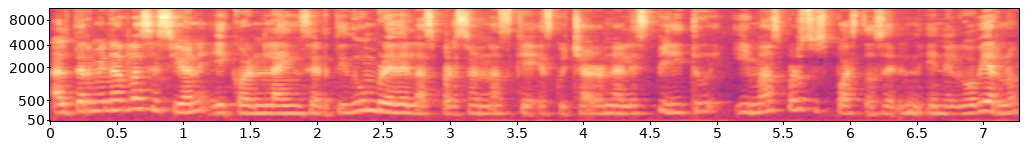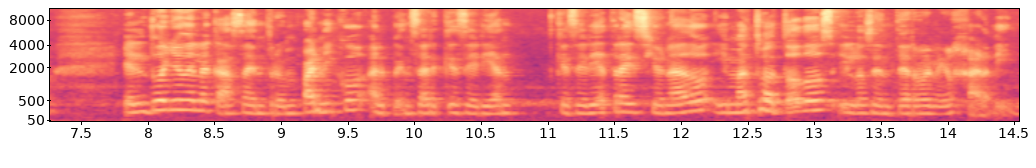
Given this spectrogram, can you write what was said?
Al terminar la sesión y con la incertidumbre de las personas que escucharon al espíritu y más por sus puestos en, en el gobierno, el dueño de la casa entró en pánico al pensar que, serían, que sería traicionado y mató a todos y los enterró en el jardín.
